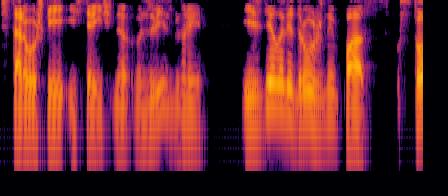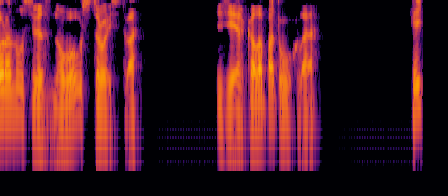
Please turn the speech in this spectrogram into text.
Старушки истерично взвизгнули и сделали дружный пас в сторону связного устройства. Зеркало потухло. — И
